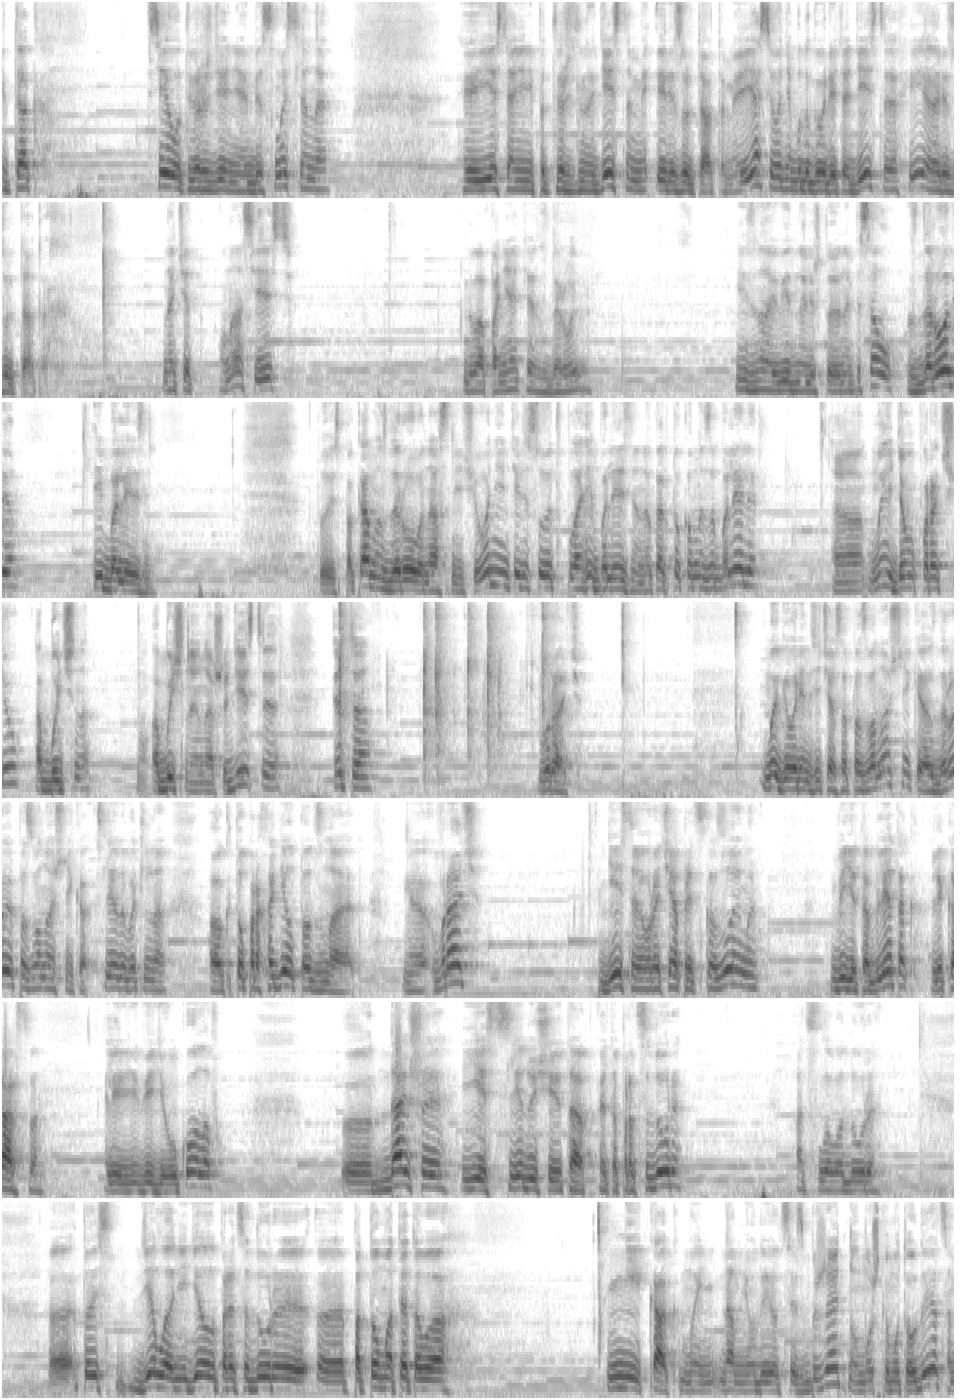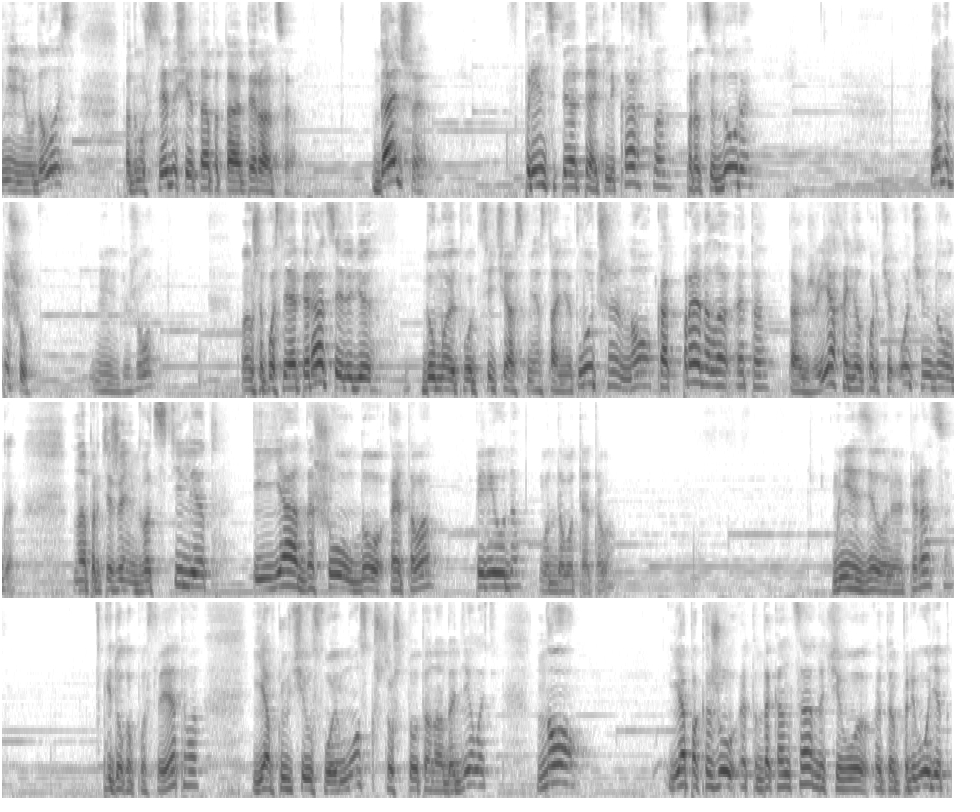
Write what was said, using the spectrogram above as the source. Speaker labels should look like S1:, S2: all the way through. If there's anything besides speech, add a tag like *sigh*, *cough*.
S1: Итак, все утверждения бессмысленны, если они не подтверждены действиями и результатами. И я сегодня буду говорить о действиях и о результатах. Значит, у нас есть два понятия здоровье. Не знаю, видно ли, что я написал. Здоровье и болезнь. То есть, пока мы здоровы, нас ничего не интересует в плане болезни, но как только мы заболели, э, мы идем к врачу обычно. Ну, обычное наше действие – это врач. Мы говорим сейчас о позвоночнике, о здоровье позвоночника. Следовательно, э, кто проходил, тот знает. Э, врач, действия врача предсказуемы в виде таблеток, лекарства или в виде уколов. Э, дальше есть следующий этап, это процедуры, от слова дуры. То есть дело не делал процедуры, потом от этого никак мы, нам не удается избежать, но может кому-то удается, мне не удалось, потому что следующий этап это операция. Дальше, в принципе, опять лекарства, процедуры. Я напишу, мне не тяжело. Потому что после операции люди думают, вот сейчас мне станет лучше, но, как правило, это так же. Я ходил к врачу очень долго, на протяжении 20 лет, и я дошел до этого периода, вот до вот этого, мне сделали операцию, и только после этого я включил свой мозг, что что-то надо делать. Но я покажу это до конца, до чего это приводит.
